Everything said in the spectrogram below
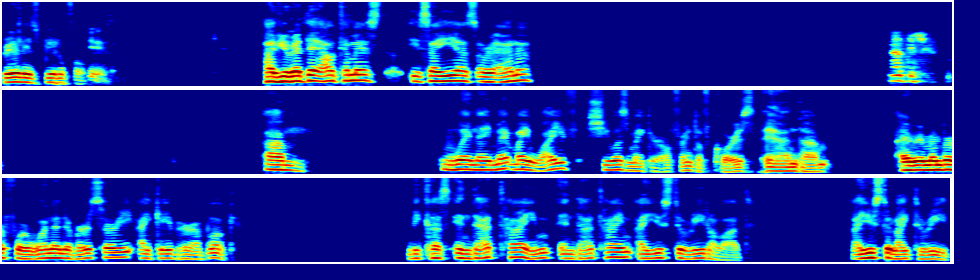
really is beautiful. Yes. Have you read The. Alchemist, Isaías or Anna? No, teacher. Um, when I met my wife, she was my girlfriend, of course, and um, I remember for one anniversary, I gave her a book because in that time, in that time, I used to read a lot. I used to like to read.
